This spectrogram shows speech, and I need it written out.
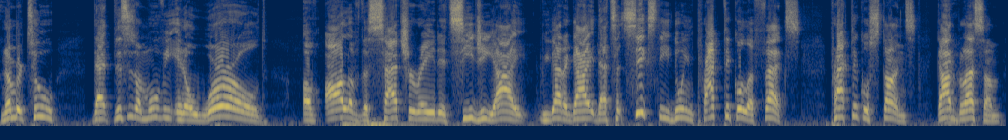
Number two, that this is a movie in a world of all of the saturated CGI. We got a guy that's at 60 doing practical effects, practical stunts. God bless him.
